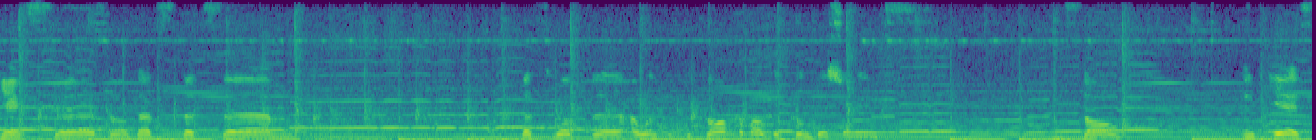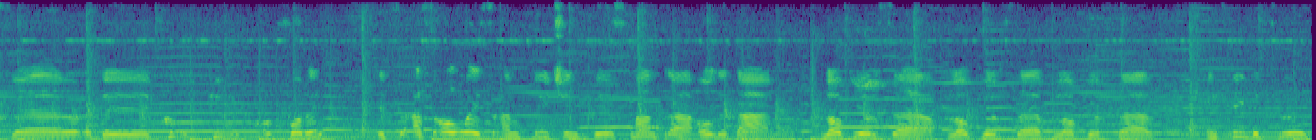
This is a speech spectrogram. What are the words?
yes. Uh, so that's that's um, that's what uh, I wanted to talk about the conditionings. And so, and yes, uh, the for it is as always. I'm preaching this mantra all the time. Love yourself, love yourself, love yourself, and see the truth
